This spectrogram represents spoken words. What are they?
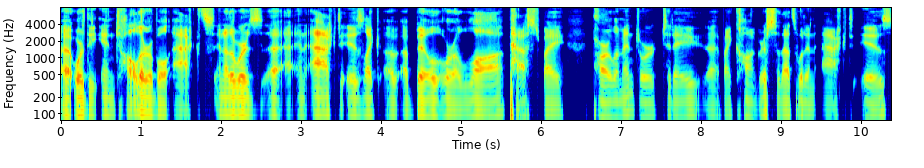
uh, or the intolerable acts. In other words, uh, an act is like a, a, bill or a law passed by parliament or today uh, by Congress. So that's what an act is.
